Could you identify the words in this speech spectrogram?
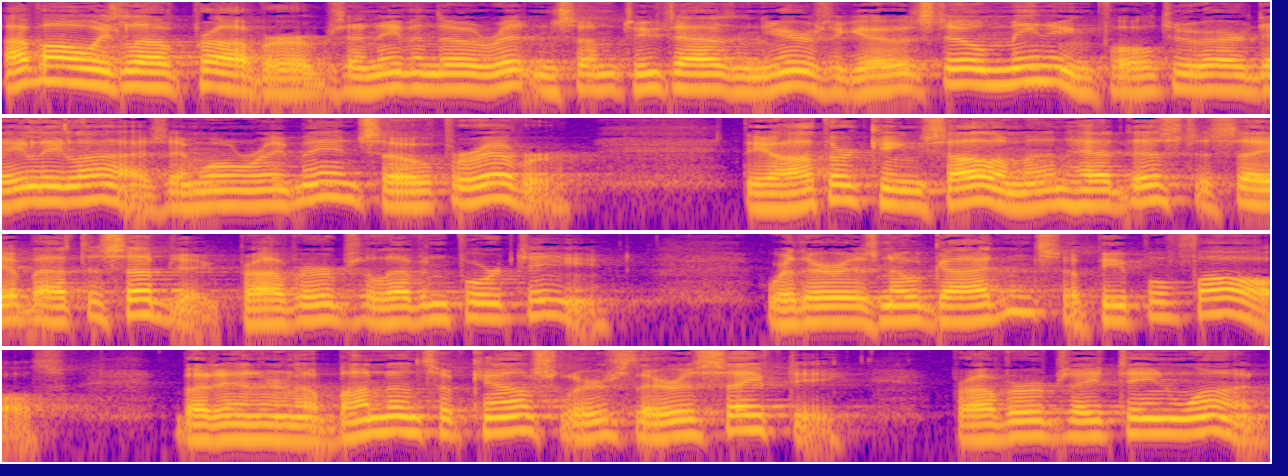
I've always loved Proverbs, and even though written some 2,000 years ago, it's still meaningful to our daily lives and will remain so forever. The author, King Solomon, had this to say about the subject, Proverbs 11:14, where there is no guidance, a people falls but in an abundance of counselors there is safety. Proverbs 18:1.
